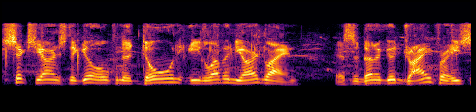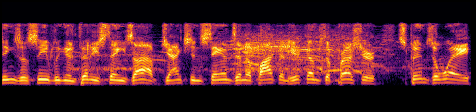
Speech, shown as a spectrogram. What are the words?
six yards to go from the Doane 11 yard line. This has been a good drive for Hastings. Let's see if we can finish things off. Jackson stands in the pocket. Here comes the pressure. Spins away.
